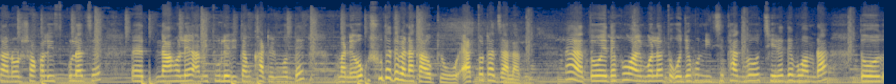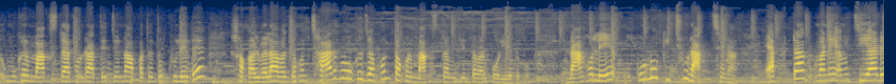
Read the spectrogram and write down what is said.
কারণ ওর সকালে স্কুল আছে না হলে আমি তুলে দিতাম খাটের মধ্যে মানে ও শুতে দেবে না কাউকে ও, এতটা জ্বালাবে। হ্যাঁ তো এই দেখো, আমি বললাম, তো ও যখন নিচে থাকবে, ও ছেড়ে দেবো আমরা, তো মুখের মাস্কটা এখন রাতের জন্য আপাতত খুলে দে, সকালবেলা আবার যখন ছাড়বো ওকে যখন, তখন মাস্কটা আমি কিন্তু আবার পরিয়ে দেবো। না হলে কোনো কিছু রাখছে না। একটা মানে আমি চেয়ারে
